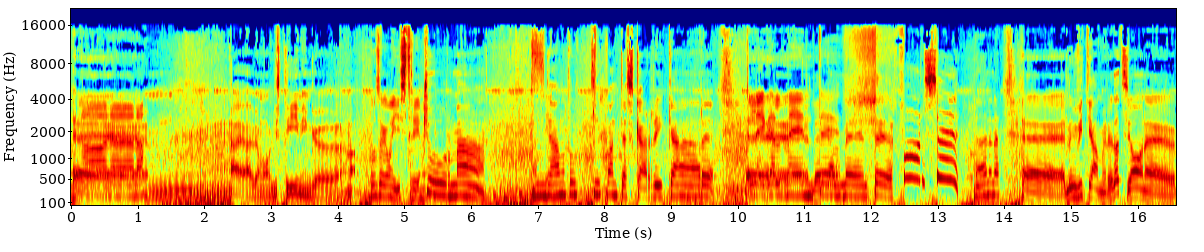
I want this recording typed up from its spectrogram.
no, no. Ehm, eh, abbiamo gli streaming, eh, no. Usiamo gli streaming. Ciurma! Andiamo tutti quanti a scaricare Eh, Legalmente. legalmente, forse Na, na, na. Eh, lo invitiamo in redazione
